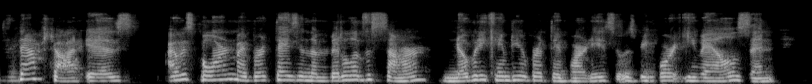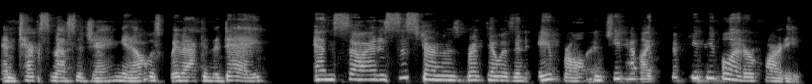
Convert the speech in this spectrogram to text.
snapshot is I was born, my birthday's in the middle of the summer. Nobody came to your birthday parties. It was before emails and and text messaging. You know, it was way back in the day. And so I had a sister whose birthday was in April, and she'd have like 50 people at her party.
